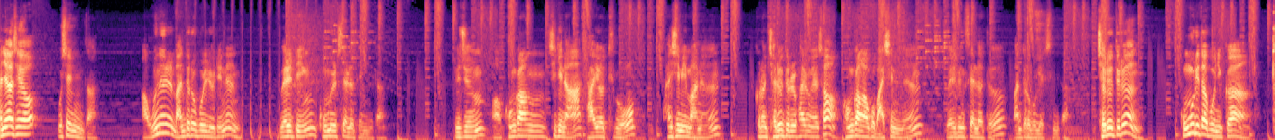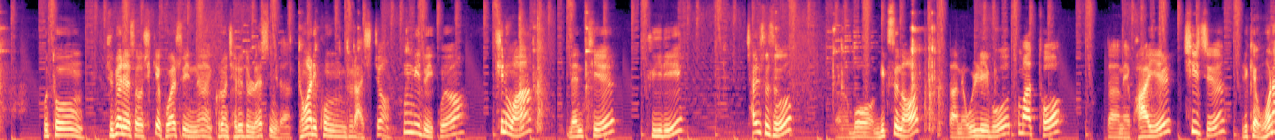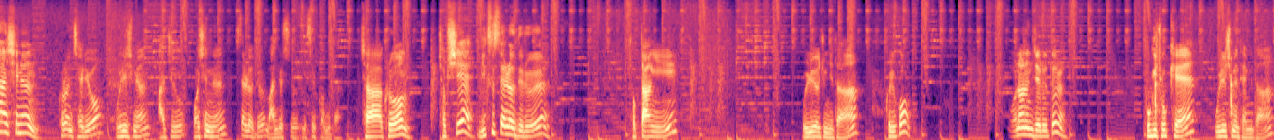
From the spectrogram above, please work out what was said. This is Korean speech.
안녕하세요. 오셰입니다. 아, 오늘 만들어 볼 요리는 웰빙 곡물 샐러드입니다. 요즘 어, 건강식이나 다이어트로 관심이 많은 그런 재료들을 활용해서 건강하고 맛있는 웰빙 샐러드 만들어 보겠습니다. 재료들은 곡물이다 보니까 보통 주변에서 쉽게 구할 수 있는 그런 재료들로 했습니다. 병아리콩들 아시죠? 흑미도 있고요. 키노아, 렌틸, 귀리, 찰수수, 그다음에 뭐 믹스넛, 그다음에 올리브, 토마토, 그다음에 과일, 치즈 이렇게 원하시는 그런 재료 올리시면 아주 멋있는 샐러드 만들 수 있을 겁니다. 자, 그럼 접시에 믹스 샐러드를 적당히 올려줍니다. 그리고 원하는 재료들 보기 좋게 올리시면 됩니다.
